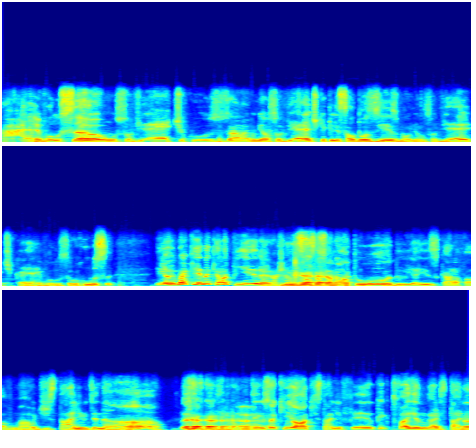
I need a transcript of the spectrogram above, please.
ah, a revolução, os soviéticos, a União Soviética, aquele saudosismo, a União Soviética e a Revolução Russa. E eu embarquei naquela pira, eu achava sensacional tudo. E aí os caras falavam mal de Stalin, dizendo, não, Stalin tem isso aqui, ó, que Stalin fez. O que, que tu faria no lugar de Stalin?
